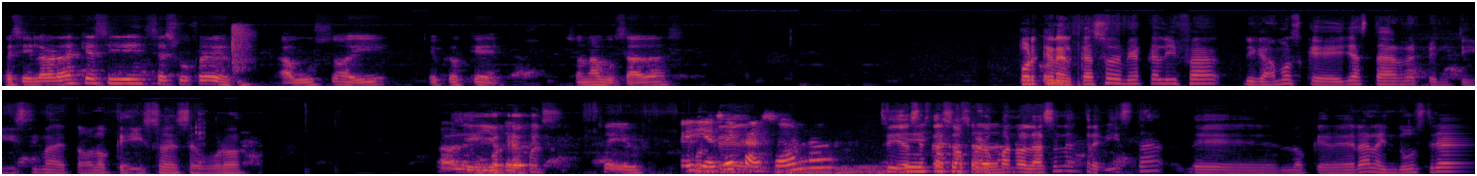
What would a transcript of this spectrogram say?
Pues sí, la verdad es que sí se sufre abuso ahí. Yo creo que son abusadas. Porque en el caso de Mia Khalifa, digamos que ella está arrepentidísima de todo lo que hizo, de seguro. Sí, yo creo que Pues, Sí, yo- Y ya se casó, ¿no? sí, ya Sí, se casó, pero cuando le hacen la entrevista de lo que era la industria,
